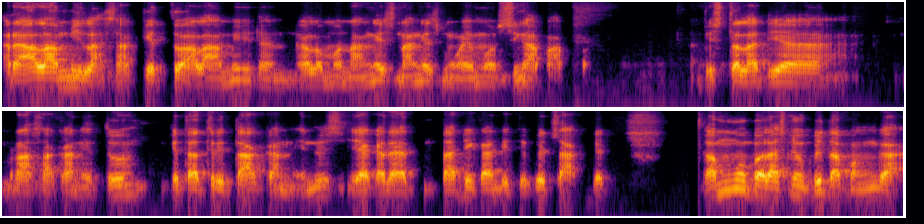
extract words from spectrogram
alami lah sakit tuh alami dan kalau mau nangis nangis mau emosi nggak apa-apa tapi setelah dia merasakan itu kita ceritakan ini ya kata tadi kan ditubit sakit kamu mau balas nyubit apa enggak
